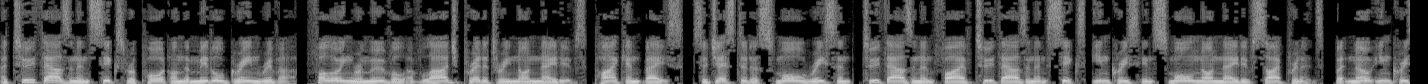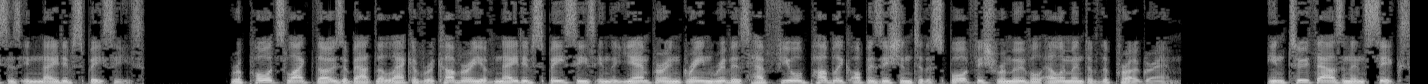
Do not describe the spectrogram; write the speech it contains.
A 2006 report on the Middle Green River, following removal of large predatory non-natives pike and bass, suggested a small recent 2005-2006 increase in small non-native cyprinids, but no increases in native species. Reports like those about the lack of recovery of native species in the Yampa and Green Rivers have fueled public opposition to the sportfish removal element of the program. In 2006,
